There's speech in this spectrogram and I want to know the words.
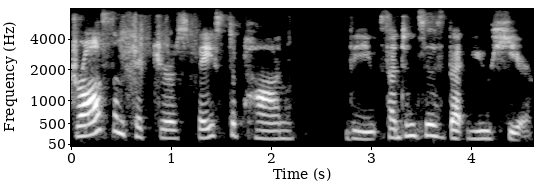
Draw some pictures based upon the sentences that you hear.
